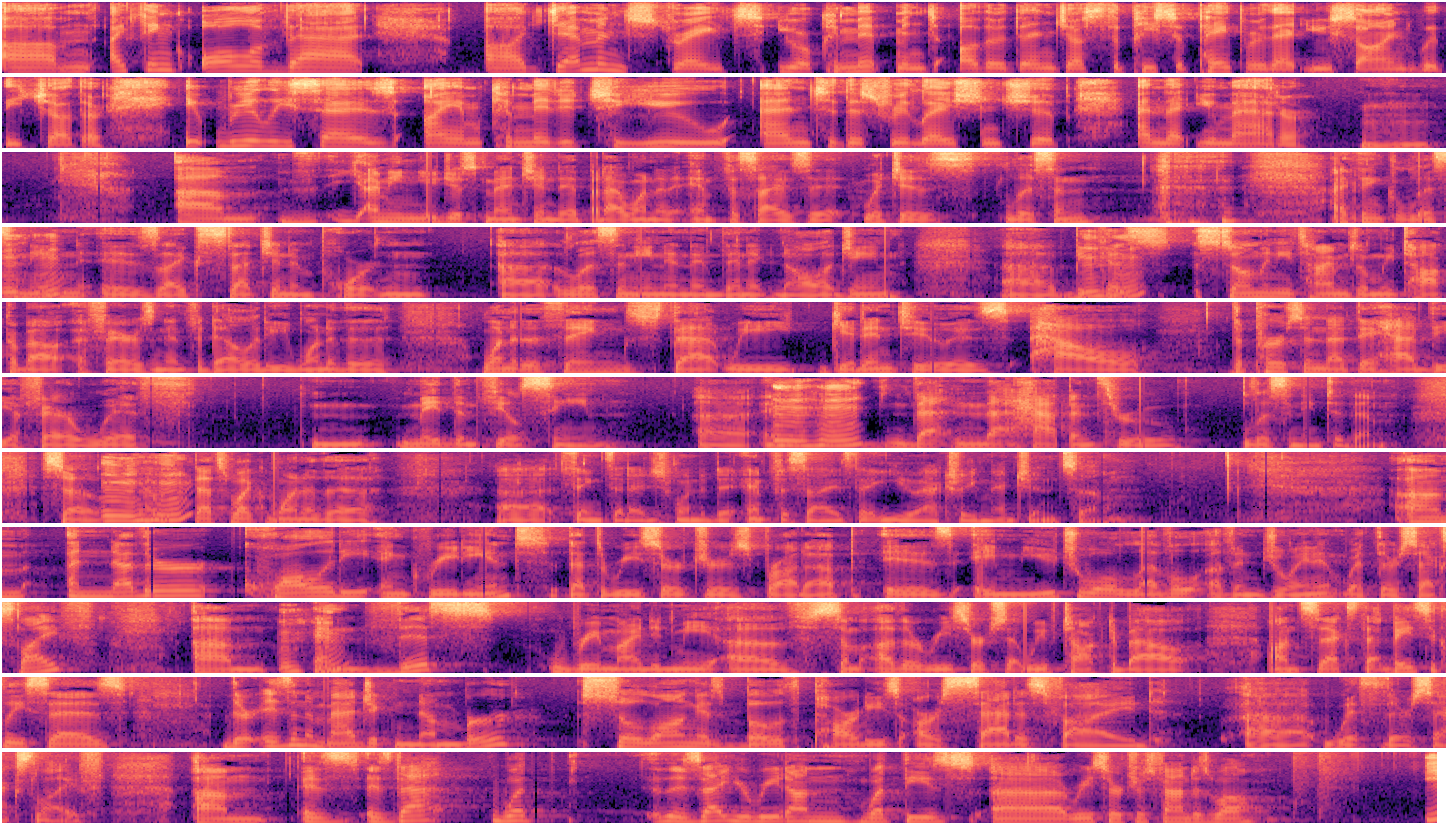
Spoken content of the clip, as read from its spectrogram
Um, I think all of that uh, demonstrates your commitment other than just the piece of paper that you signed with each other. It really says, I am committed to you and to this relationship and that you matter. Mm-hmm. Um, th- I mean, you just mentioned it, but I want to emphasize it, which is listen. I think listening mm-hmm. is like such an important uh, listening and, and, then acknowledging, uh, because mm-hmm. so many times when we talk about affairs and infidelity, one of the one of the things that we get into is how the person that they had the affair with m- made them feel seen, uh, and mm-hmm. that and that happened through listening to them. So mm-hmm. that was, that's like one of the uh, things that I just wanted to emphasize that you actually mentioned. So. Um, another quality ingredient that the researchers brought up is a mutual level of enjoyment with their sex life. Um, mm-hmm. And this reminded me of some other research that we've talked about on sex that basically says there isn't a magic number so long as both parties are satisfied uh, with their sex life. Um, is is that what is that your read on what these uh, researchers found as well?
